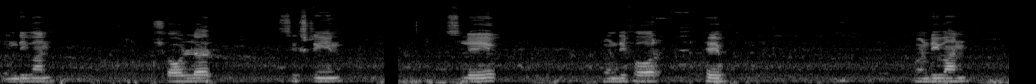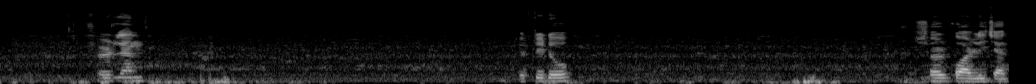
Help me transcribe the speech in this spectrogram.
twenty one shoulder sixteen sleeve twenty four hip 21 shirt length 52 shirt quality check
